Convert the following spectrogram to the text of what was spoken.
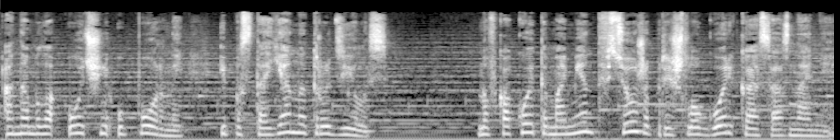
Она была очень упорной и постоянно трудилась. Но в какой-то момент все же пришло горькое осознание.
